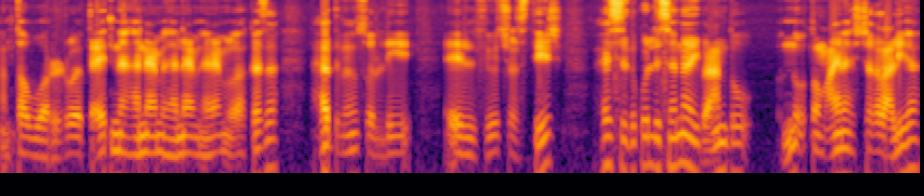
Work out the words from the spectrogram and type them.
هنطور الرؤية بتاعتنا هنعمل هنعمل هنعمل وهكذا لحد ما يوصل لل future stage بحيث إن كل سنة يبقى عنده نقطة معينة هيشتغل عليها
